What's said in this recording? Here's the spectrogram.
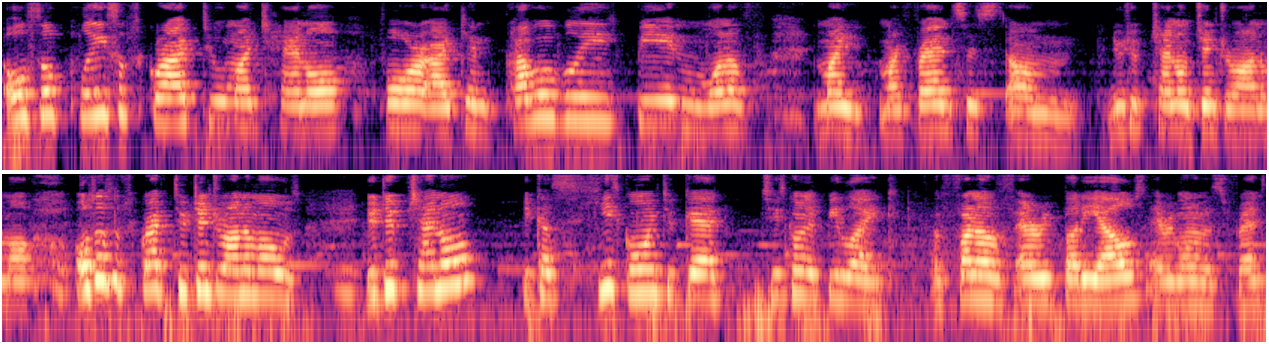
Also, please subscribe to my channel for I can probably be in one of my my friends' um YouTube channel, Gingeronimo. Also subscribe to Gingeronimo's YouTube channel because he's going to get, he's going to be like in front of everybody else, every one of his friends.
